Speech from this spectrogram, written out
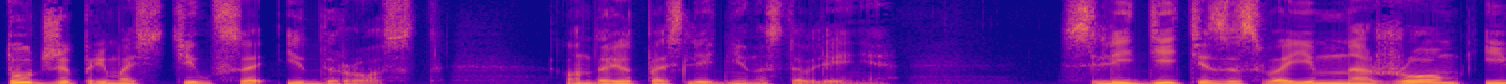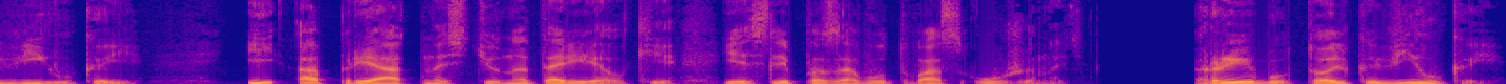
Тут же примостился и дрозд. Он дает последние наставления. Следите за своим ножом и вилкой и опрятностью на тарелке, если позовут вас ужинать. Рыбу только вилкой,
